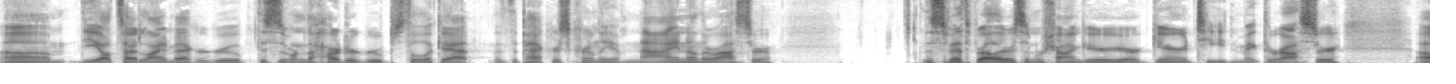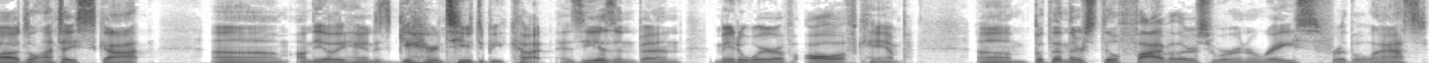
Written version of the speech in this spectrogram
Um, the outside linebacker group, this is one of the harder groups to look at, as the Packers currently have nine on the roster. The Smith brothers and Rashan Gary are guaranteed to make the roster. Uh, Delontae Scott, um, on the other hand, is guaranteed to be cut, as he hasn't been made aware of all of camp. Um, but then there's still five others who are in a race for the last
